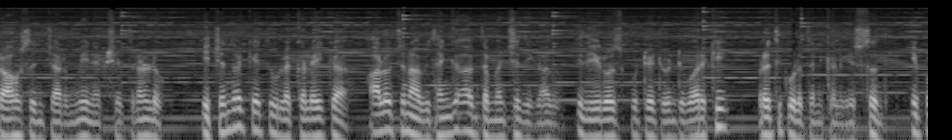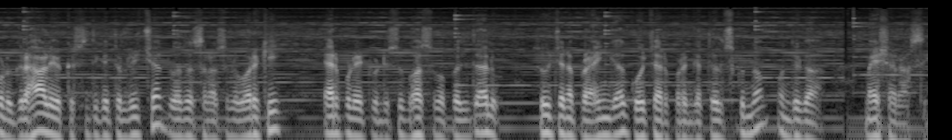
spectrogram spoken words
రాహు సంచారం మీ నక్షత్రంలో ఈ చంద్రకేతువుల కలయిక ఆలోచన విధంగా అంత మంచిది కాదు. ఇది ఈ రోజు పుట్టేటువంటి వారికి ప్రతికూలతని కలిగిస్తుంది. ఇప్పుడు గ్రహాల యొక్క స్థితిగతుల రీత్యా ద్వాదశ రాశుల వారికి ఏర్పడేటువంటి శుభాశుభ ఫలితాలు సూచన ప్రాయంగా గోచారపరంగా తెలుసుకుందాం. ముందుగా మేషరాశి.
